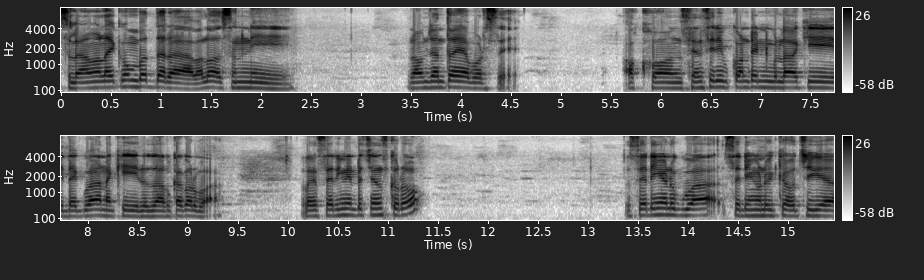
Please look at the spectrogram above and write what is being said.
আসসালামু আলাইকুম বদ্দারা, ভালো নি? রমজান তো আয়া পড়ছে। এখন সেন্সিটিভ কন্টেন্টগুলা কি দেখবা নাকি রোজা হালকা করবা? সেটিং একটু চেঞ্জ করো। তো সেটিংয়ে ঢুকবা সেটিংয়ে ঢুকে হচ্ছে গিয়া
